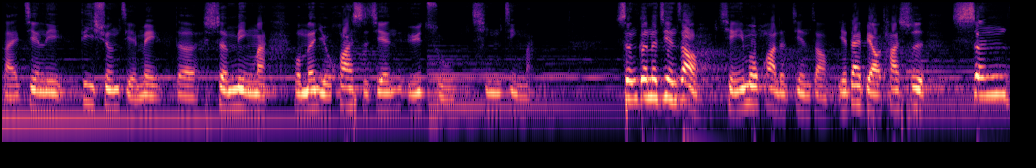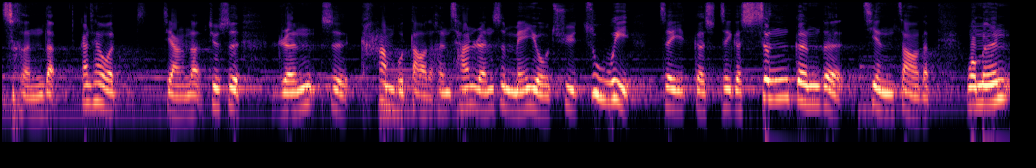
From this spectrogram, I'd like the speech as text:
来建立弟兄姐妹的生命吗？我们有花时间与主亲近吗？生根的建造，潜移默化的建造，也代表它是深层的。刚才我讲的就是人是看不到的，很长人是没有去注意这个这个生根的建造的。我们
